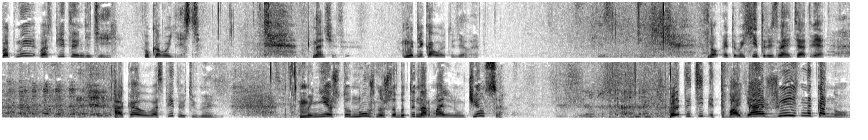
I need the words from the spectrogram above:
Вот мы воспитываем детей, у кого есть. Значит, мы для кого это делаем? Ну, это вы хитрый знаете ответ. А как вы воспитываете? Вы мне что нужно, чтобы ты нормально учился? Это тебе твоя жизнь на кону.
